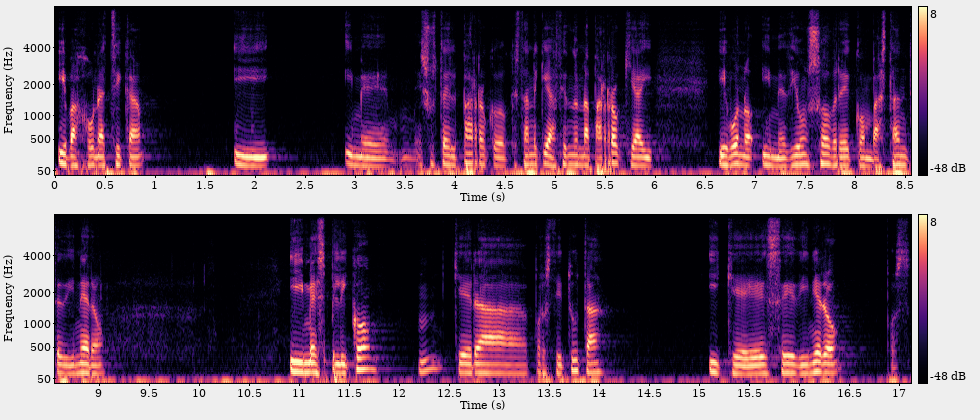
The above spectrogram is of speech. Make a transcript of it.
y bajó una chica y, y me, es usted el párroco que están aquí haciendo una parroquia y, y bueno, y me dio un sobre con bastante dinero y me explicó que era prostituta y que ese dinero pues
